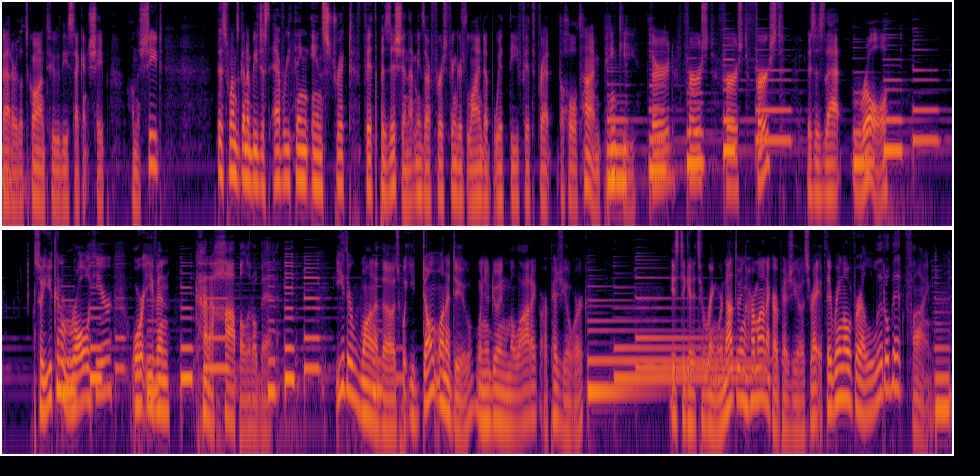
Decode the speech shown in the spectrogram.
better. Let's go on to the second shape on the sheet. This one's going to be just everything in strict fifth position. That means our first finger's lined up with the fifth fret the whole time. Pinky, third, first, first, first. This is that roll. So you can mm-hmm. roll here or even kind of hop a little bit. Either one of those, what you don't want to do when you're doing melodic arpeggio work is to get it to ring. We're not doing harmonic arpeggios, right? If they ring over a little bit, fine.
